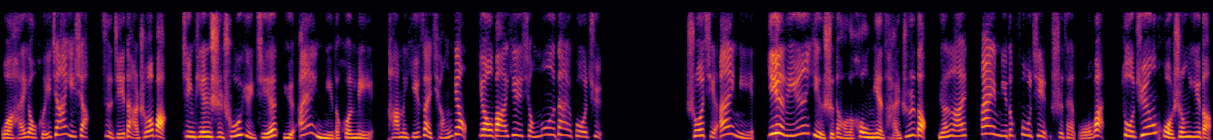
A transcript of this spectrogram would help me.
我还要回家一下，自己打车吧。今天是楚雨洁与艾米的婚礼，他们一再强调要把叶小莫带过去。说起艾米，叶林也是到了后面才知道，原来艾米的父亲是在国外。做军火生意的，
